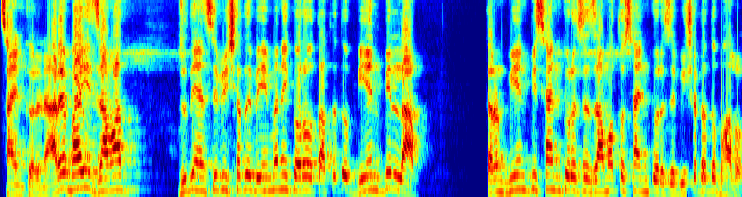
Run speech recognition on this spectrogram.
সাইন করেন আরে ভাই, জামাত যদি এনসিপির সাথে বেইমানি করো, তাতে তো বিএনপির লাভ। কারণ বিএনপি সাইন করেছে, জামাতও সাইন করেছে, বিষয়টা তো ভালো।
